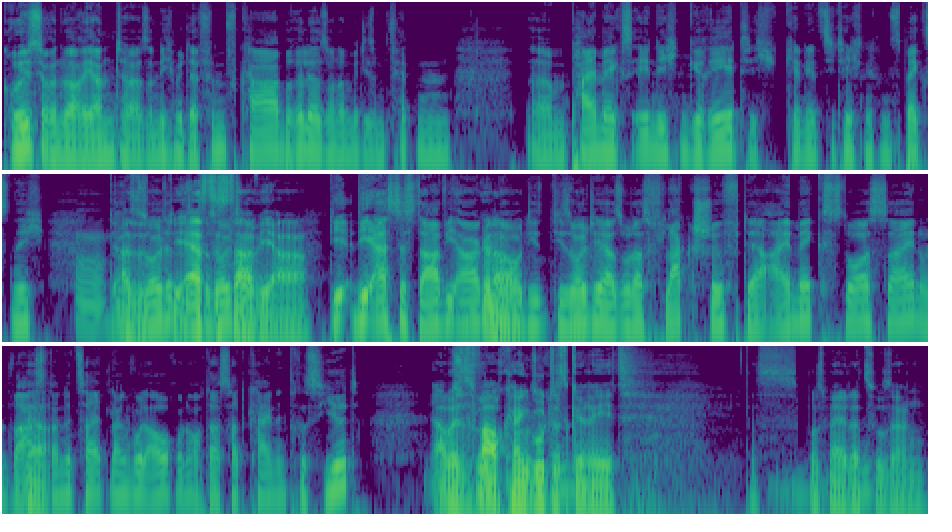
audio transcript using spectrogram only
größeren Variante, also nicht mit der 5K-Brille, sondern mit diesem fetten ähm, Pimax-ähnlichen Gerät. Ich kenne jetzt die technischen Specs nicht. Mhm. Die Also sollte- die erste sollte- Star VR. Die, die erste Star VR, genau, Genau. die, die sollte ja so das Flaggschiff der IMAX-Stores sein und war es Ja. dann eine Zeit lang wohl auch und auch das hat keinen interessiert. Aber es war auch kein gutes Gerät. Das muss man ja dazu sagen.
